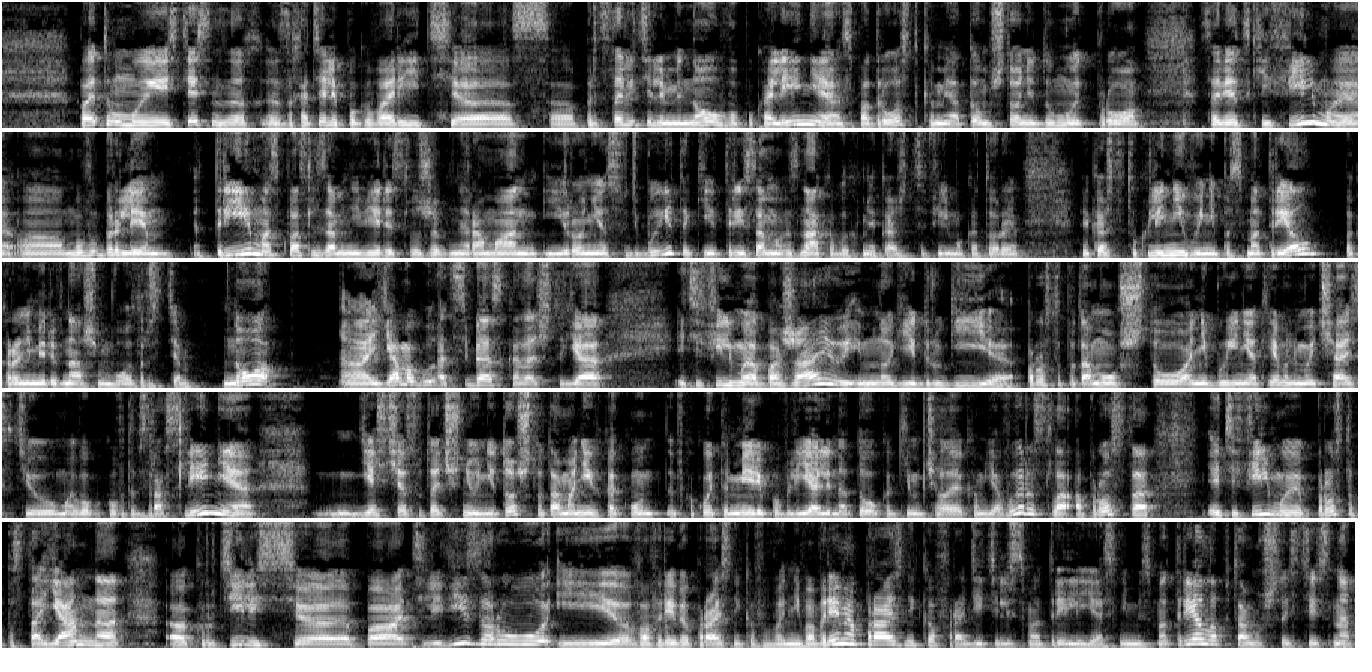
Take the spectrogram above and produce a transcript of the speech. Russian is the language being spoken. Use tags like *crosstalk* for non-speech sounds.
Поэтому мы, естественно, захотели поговорить э, с представителями нового поколения, с подростками о том, что они думают про советские фильмы. Э, мы выбрали три «Москва слезам не верит», «Служебный роман» и «Ирония судьбы». Такие три самых знаковых, мне кажется, фильма, которые, мне кажется, только ленивый не посмотрел, по крайней мере, в нашем возрасте. Но я могу от себя сказать, что я эти фильмы обожаю и многие другие, просто потому что они были неотъемлемой частью моего какого-то взросления. Я сейчас уточню не то, что там они в, в какой-то мере повлияли на то, каким человеком я выросла, а просто эти фильмы просто постоянно э, крутились э, по телевизору и во время праздников, и не во время праздников. Родители смотрели, я с ними смотрела, потому что, естественно,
